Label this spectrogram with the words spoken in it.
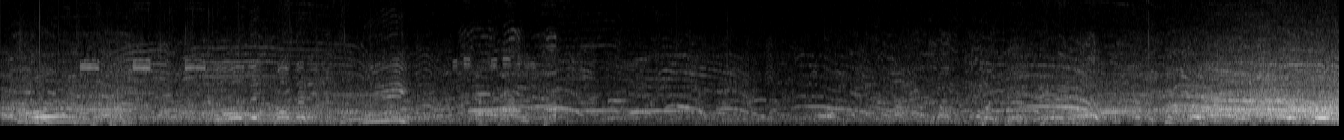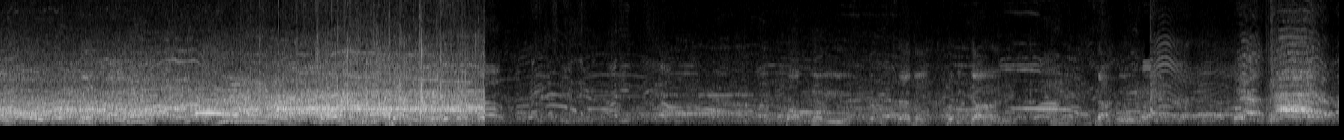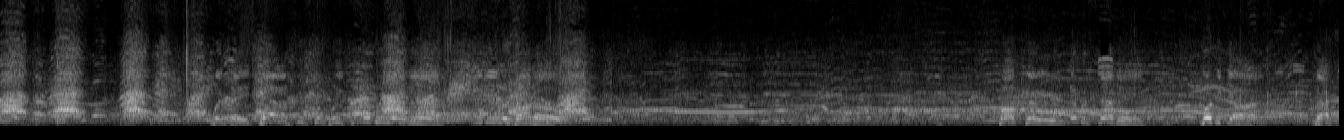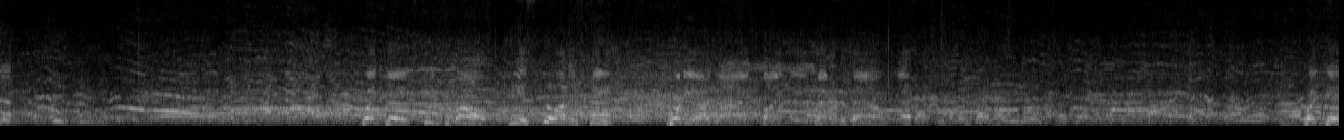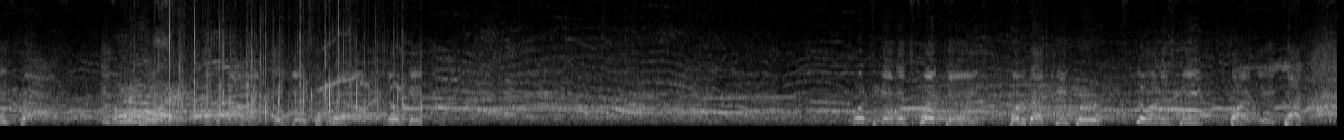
Oh, they called that incomplete. Ball carrier, number seven, Cody Dunn. Tackle. Fuente, pass is complete to number 11, Amy Lozano. Ball carrier, number seven, Cody Dunn. Tackle. Fuente keeps the ball. He is still on his feet. 20-yard line, finally. Ran out of bounds at Fuente's pass is complete. Number nine, AJ Cabral. No game. Once again, it's Fuente. Quarterback keeper, still on his feet. Finally, tackle.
